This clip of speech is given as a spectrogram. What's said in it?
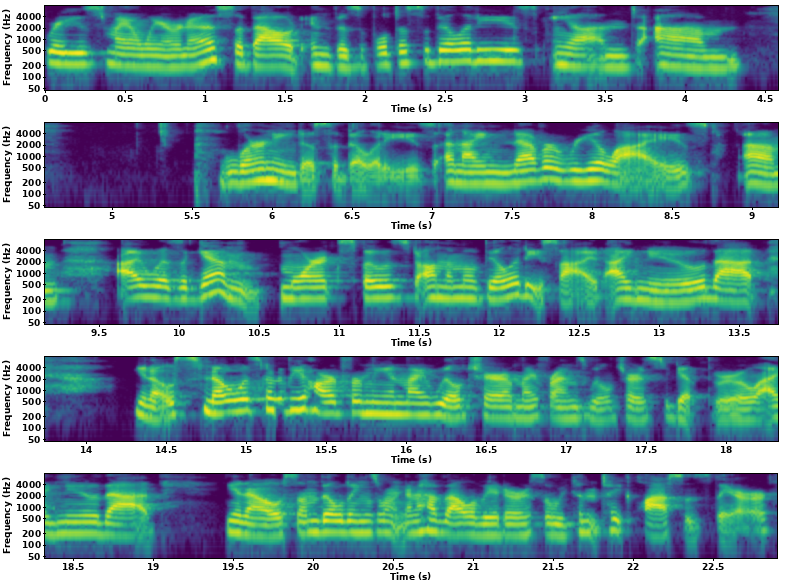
raised my awareness about invisible disabilities and um, learning disabilities. And I never realized um, I was, again, more exposed on the mobility side. I knew that. You know, snow was going to be hard for me in my wheelchair and my friends' wheelchairs to get through. I knew that, you know, some buildings weren't going to have elevators, so we couldn't take classes there.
